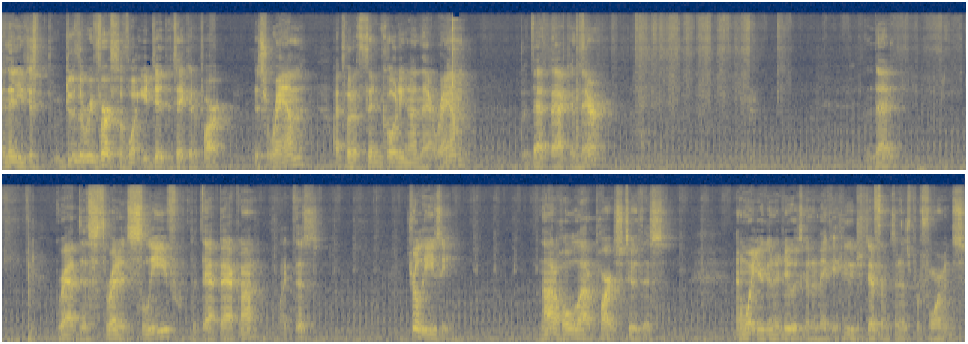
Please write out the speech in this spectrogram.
And then you just do the reverse of what you did to take it apart. This ram, I put a thin coating on that ram. Put that back in there. And then grab this threaded sleeve, put that back on like this. It's really easy. Not a whole lot of parts to this. And what you're going to do is going to make a huge difference in its performance.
